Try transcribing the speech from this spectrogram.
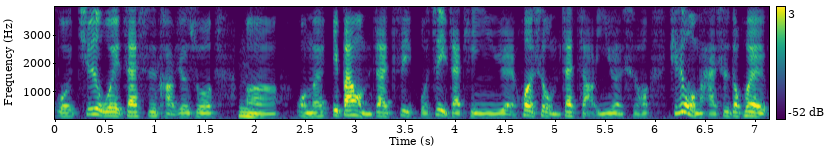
我其实我也在思考，就是说呃，我们一般我们在自己我自己在听音乐，或者是我们在找音乐的时候，其实我们还是都会，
